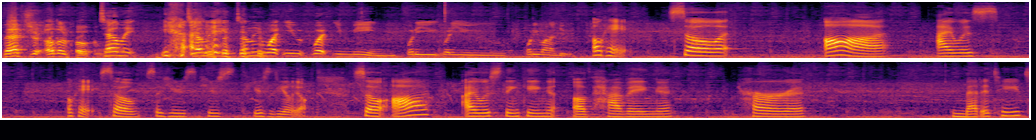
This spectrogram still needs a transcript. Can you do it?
That's your other Pokemon. tell me, Yeah. tell me, tell me what you what you mean. What do you what do you what do you want to do? Okay, so ah, I was okay. So so here's here's here's the dealio. So ah, I was thinking of having her meditate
